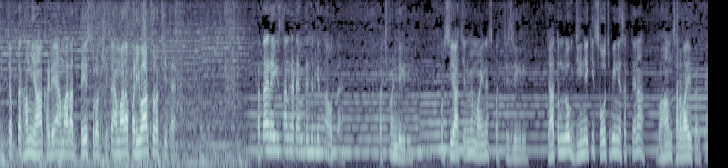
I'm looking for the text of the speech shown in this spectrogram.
कि जब तक हम यहाँ खड़े हैं, हमारा देश सुरक्षित है, हमारा परिवार सुरक्षित है। पता है रेगिस्तान का टेम्परेचर कितना होता है? पचपन डिग्री। और सियाचिन में माइनस पच्चीस डिग्री। जहाँ तुम लोग जीने की सोच भी नहीं सकते ना, वहाँ हम सर्वाइव करते हैं।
